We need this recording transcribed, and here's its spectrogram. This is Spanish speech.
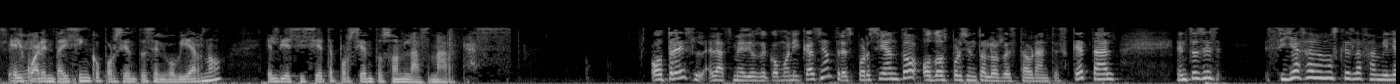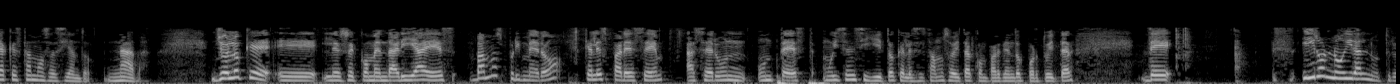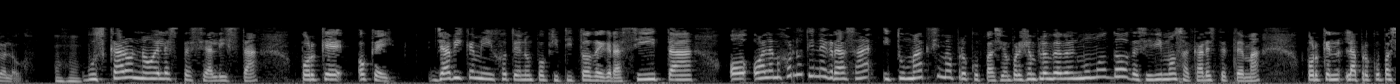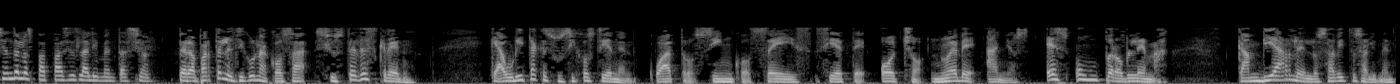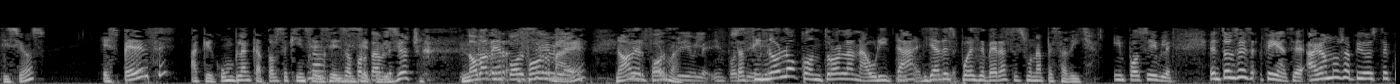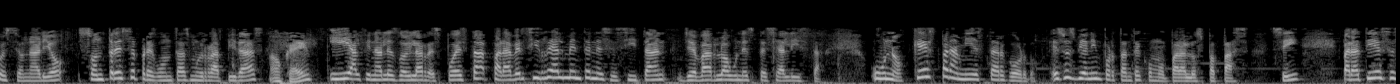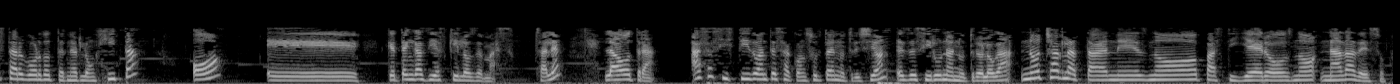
Sí. el 45% es el gobierno, el 17% son las marcas. O tres, las medios de comunicación, 3%, o 2% los restaurantes. ¿Qué tal? Entonces, si ya sabemos qué es la familia, ¿qué estamos haciendo? Nada. Yo lo que eh, les recomendaría es, vamos primero, ¿qué les parece hacer un, un test muy sencillito que les estamos ahorita compartiendo por Twitter, de ir o no ir al nutriólogo? buscar o no el especialista, porque, ok, ya vi que mi hijo tiene un poquitito de grasita, o, o a lo mejor no tiene grasa, y tu máxima preocupación, por ejemplo, en Bebé en Mundo decidimos sacar este tema, porque la preocupación de los papás es la alimentación. Pero aparte les digo una cosa, si ustedes creen que ahorita que sus hijos tienen 4, 5, 6, 7, 8, 9 años, es un problema cambiarle los hábitos alimenticios, espérense a que cumplan 14, 15, No, 16, 17, insoportable. 18. No va a haber Imposible. forma, ¿eh? No va a haber forma. Imposible, O sea, si no lo controlan ahorita, Imposible. ya después de veras es una pesadilla. Imposible. Entonces, fíjense, hagamos rápido este cuestionario. Son 13 preguntas muy rápidas. Ok. Y al final les doy la respuesta para ver si realmente necesitan llevarlo a un especialista. Uno, ¿qué es para mí estar gordo? Eso es bien importante como para los papás, ¿sí? Para ti es estar gordo tener lonjita o eh, que tengas 10 kilos de más, ¿sale? La otra, ¿has asistido antes a consulta de nutrición? Es decir, una nutrióloga, no charlatanes, no pastilleros, no nada de eso.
